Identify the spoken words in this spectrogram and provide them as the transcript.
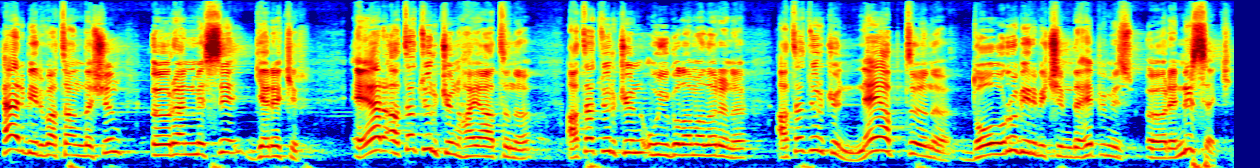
her bir vatandaşın öğrenmesi gerekir. Eğer Atatürk'ün hayatını, Atatürk'ün uygulamalarını, Atatürk'ün ne yaptığını doğru bir biçimde hepimiz öğrenirsek,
